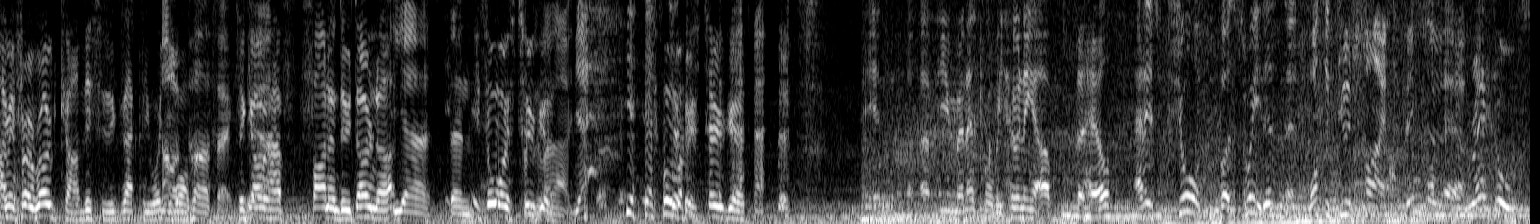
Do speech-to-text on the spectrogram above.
I mean, for a road car, this is exactly what you oh, want. perfect. To go yeah. and have fun and do donuts. Yeah, then it's, almost too good. Like yeah, yeah, it's, it's almost too good. In a few minutes. We'll be hooning it up the hill, and it's short but sweet, isn't it? What's a good time? I think the, record's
